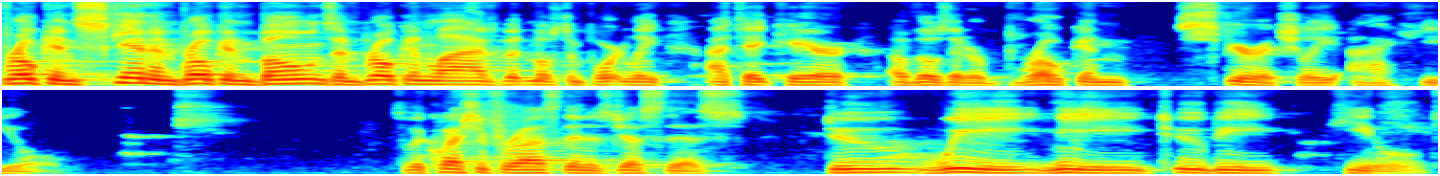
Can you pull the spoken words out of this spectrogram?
broken skin and broken bones and broken lives, but most importantly, I take care of those that are broken spiritually. I heal. So the question for us then is just this Do we need to be healed?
